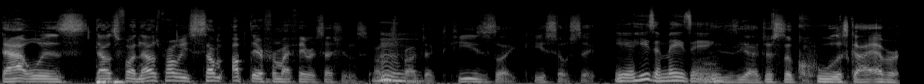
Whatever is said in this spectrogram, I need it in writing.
that was that was fun. That was probably some up there for my favorite sessions on Mm. this project. He's like he's so sick. Yeah, he's amazing. He's yeah, just the coolest guy ever.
